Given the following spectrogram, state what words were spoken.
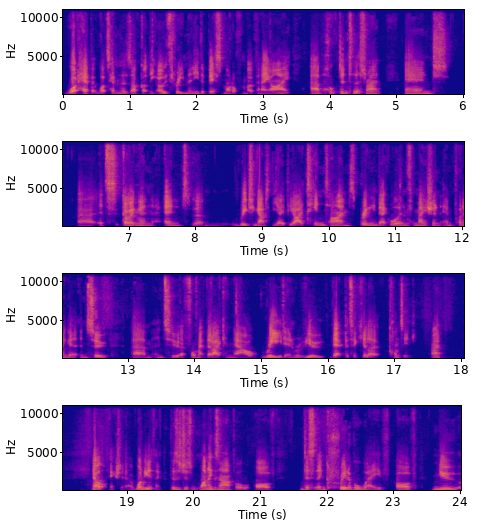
what happened? What's happened is I've got the O3 Mini, the best model from OpenAI, um, hooked into this, right? And uh, it's going in and um, reaching out to the API 10 times, bringing back all that information and putting it into um, into a format that I can now read and review that particular content, right? Now, actually, I want you think this is just one example of this incredible wave of new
